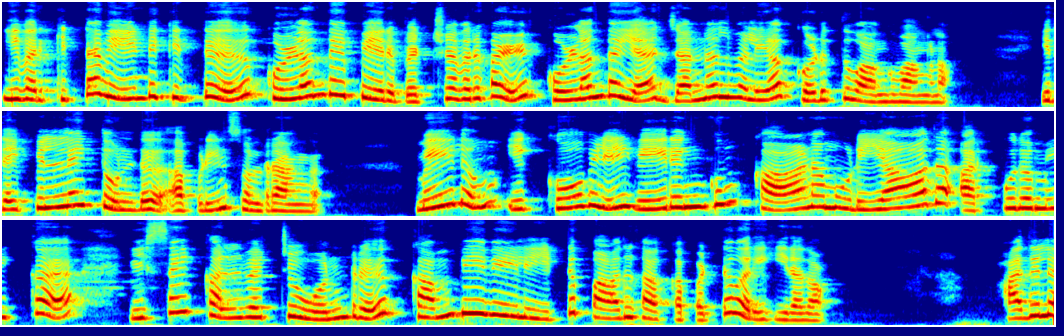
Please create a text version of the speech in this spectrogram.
இவர்கிட்ட வேண்டிக்கிட்டு குழந்தை பேரு பெற்றவர்கள் குழந்தைய ஜன்னல் வழியா கொடுத்து வாங்குவாங்களாம். இதை பிள்ளை தொண்டு அப்படின்னு சொல்றாங்க. மேலும் இக்கோவிலில் வேறெங்கும் காண முடியாத அற்புதமிக்க இசை கல்வெட்டு ஒன்று கம்பி வேலியிட்டு பாதுகாக்கப்பட்டு வருகிறதாம். அதுல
